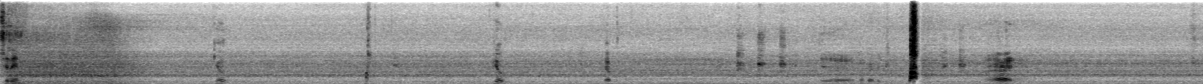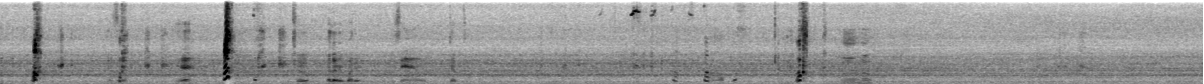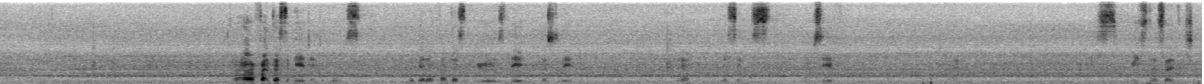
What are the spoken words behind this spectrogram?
chilling. Cute. Cute. Yep. Yeah, no baby. Alright. That's it. Yeah. True. Hello everybody. Saying hello. Yep. Mm-hmm. I have a fantastic day, gentlemen. Look at a fantastic views day yesterday. Yeah, blessings. I'm safe. Reach the citation.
